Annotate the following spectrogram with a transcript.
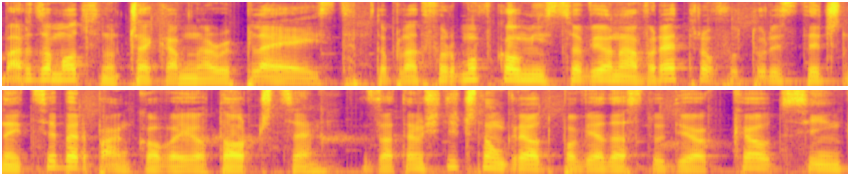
Bardzo mocno czekam na Replaced. To platformówka umiejscowiona w retrofuturystycznej, cyberpunkowej otoczce. Za tę śliczną grę odpowiada studio CodeSync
